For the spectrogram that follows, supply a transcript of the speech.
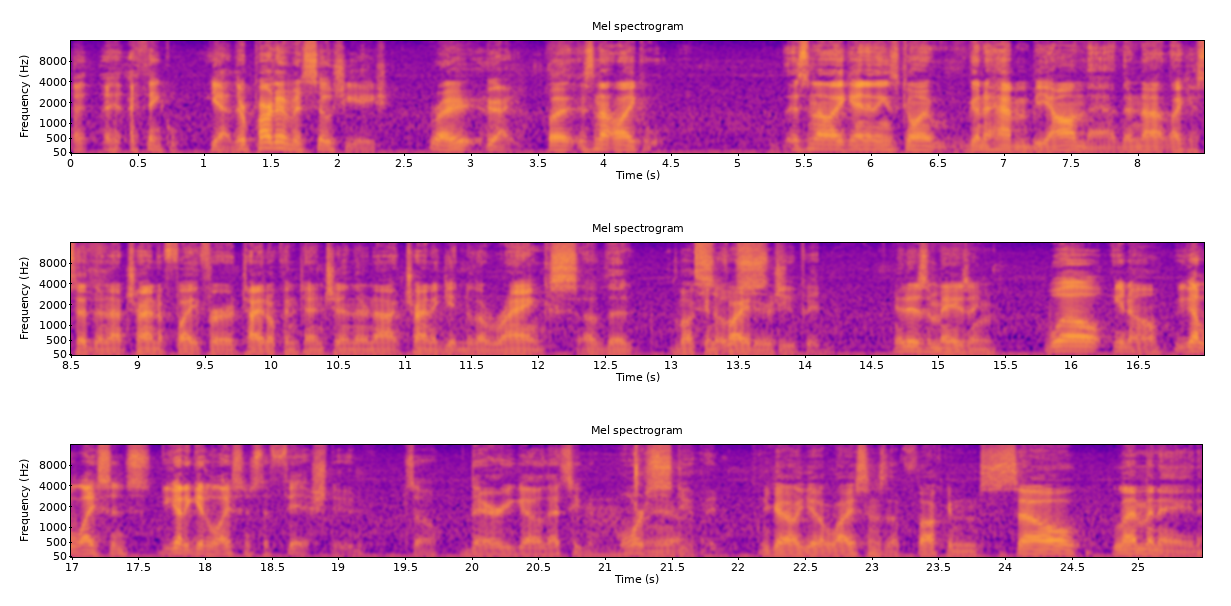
I, I, I think yeah, they're part of an association. Right. Right. But it's not like it's not like anything's going going to happen beyond that. They're not like I said. They're not trying to fight for a title contention. They're not trying to get into the ranks of the fucking so fighters. stupid. It is amazing. Well, you know, you got a license. You got to get a license to fish, dude. So there you go. That's even more Yeah. stupid. You gotta get a license to fucking sell lemonade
